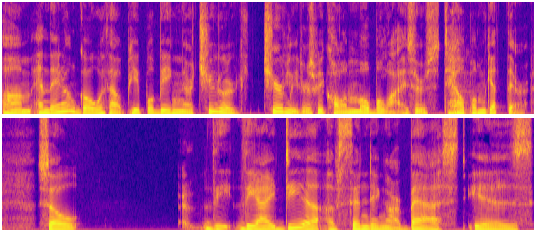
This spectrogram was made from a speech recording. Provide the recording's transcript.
Um, and they don't go without people being their cheerleaders. We call them mobilizers to help mm-hmm. them get there. So the the idea of sending our best is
